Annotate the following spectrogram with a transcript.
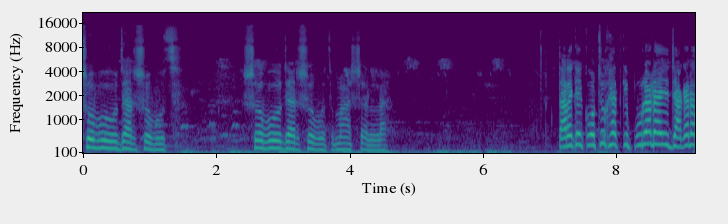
সবুজ আর সবুজ সবুজ আর সবুজ মাশাল্লাহ তারেক এই কচু খেত কি পুরাটা এই জায়গাটা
